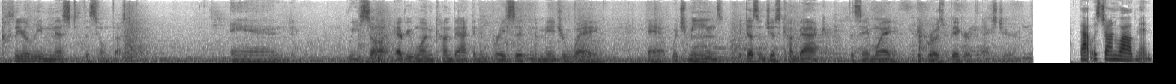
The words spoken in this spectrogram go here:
clearly missed this film festival. And we saw everyone come back and embrace it in a major way, and, which means it doesn't just come back the same way, it grows bigger the next year. That was John Wildman,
